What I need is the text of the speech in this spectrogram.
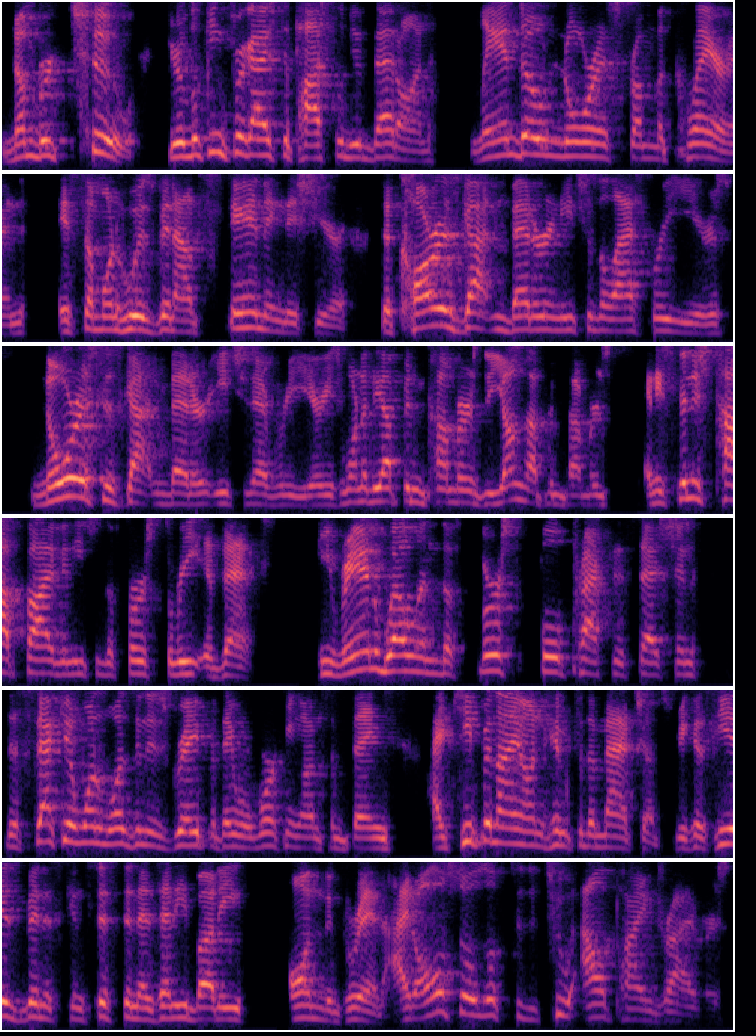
Number two, if you're looking for guys to possibly bet on, Lando Norris from McLaren is someone who has been outstanding this year. The car has gotten better in each of the last three years. Norris has gotten better each and every year. He's one of the up and comers, the young up and comers, and he's finished top five in each of the first three events. He ran well in the first full practice session. The second one wasn't as great, but they were working on some things. I keep an eye on him for the matchups because he has been as consistent as anybody on the grid. I'd also look to the two Alpine drivers,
